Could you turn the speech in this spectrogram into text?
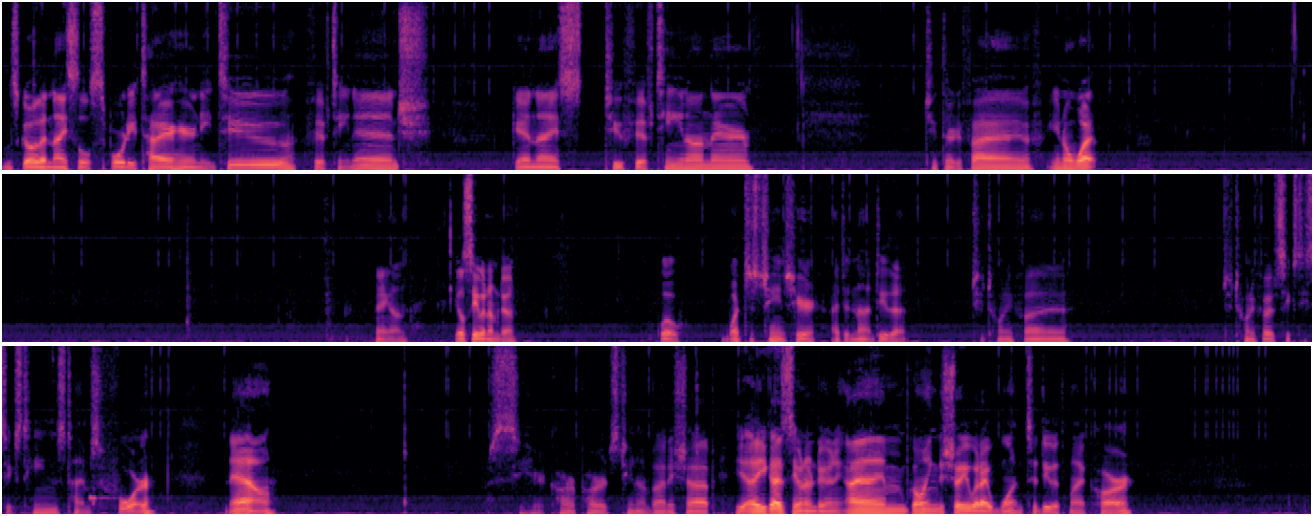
Let's go with a nice little sporty tire here. Need two, 15 inch. Get a nice 215 on there. 235. You know what? Hang on. You'll see what I'm doing. Whoa. What just changed here? I did not do that. 225. 25 60 16s times 4. Now, let's see here, car parts, tune-up body shop. Yeah, you guys see what I'm doing. I'm going to show you what I want to do with my car.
